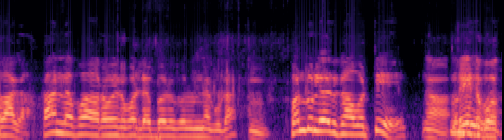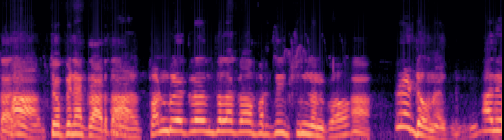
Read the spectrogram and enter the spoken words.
అలాగా కానీ లేకపోతే అరవై రూపాయలు డెబ్బై రూపాయలు ఉన్నా కూడా. పండు లేదు కాబట్టి రేటు పోతుంది ఆ. చెప్పినట్లు ఆడతా పండు ఎకరంతలాగా ప్రతి ఇచ్చింది అనుకో. రేట్ డౌన్ అవుతుంది అది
